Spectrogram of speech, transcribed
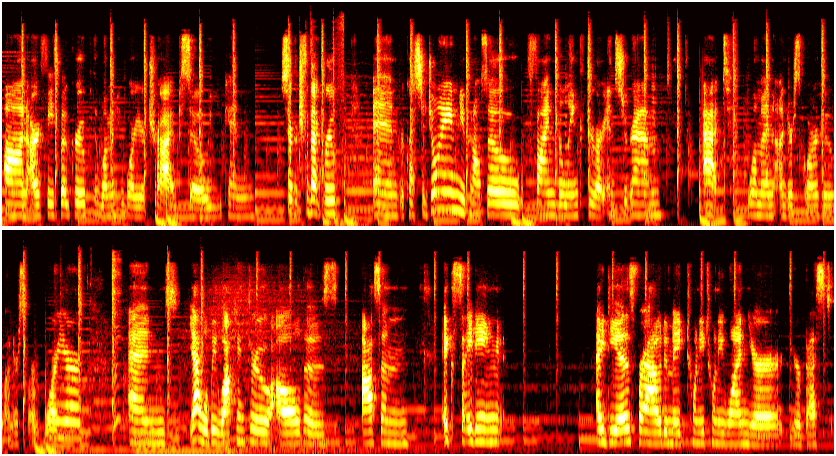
on our Facebook group, The Women Who Warrior Tribe. So you can search for that group and request to join. You can also find the link through our Instagram at woman underscore who underscore warrior. And yeah, we'll be walking through all those awesome, exciting ideas for how to make 2021 your your best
